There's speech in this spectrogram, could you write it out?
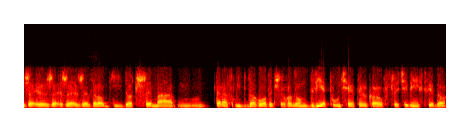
że, że, że, że zrobi, dotrzyma. Teraz mi do głowy przychodzą dwie płcie tylko w przeciwieństwie do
